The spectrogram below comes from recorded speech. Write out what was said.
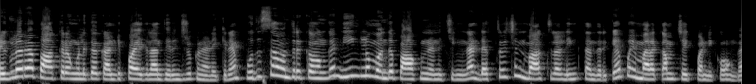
ரெகுலராக பார்க்குறவங்களுக்கு கண்டிப்பாக இதெல்லாம் தெரிஞ்சிருக்கும்னு நினைக்கிறேன். புதுசாக வந்திருக்கவங்க நீங்களும் வந்து பார்க்கணும்னு நினச்சிங்கன்னா டெஸ்கிரிப்ஷன் பாக்ஸில் லிங்க் தந்திருக்கேன். போய் மறக்காமல் செக் பண்ணிக்கோங்க.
